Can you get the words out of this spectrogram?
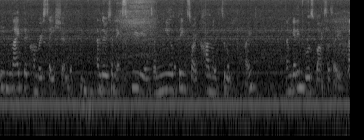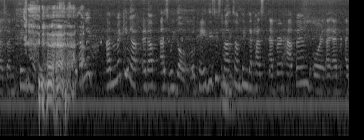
ignite the conversation. Mm-hmm. And there's an experience and new things are coming through, right? I'm getting goosebumps as I as I'm thinking of it. I'm, like, I'm making it up as we go. Okay, this is not mm-hmm. something that has ever happened or I, I, I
